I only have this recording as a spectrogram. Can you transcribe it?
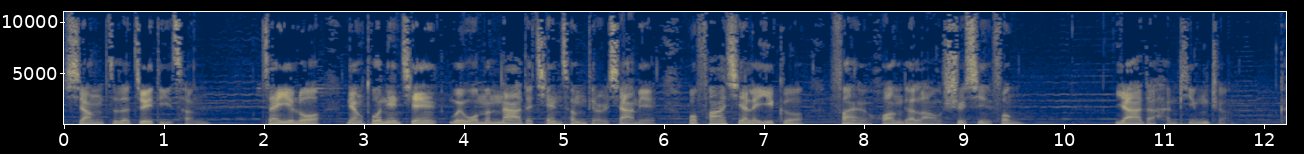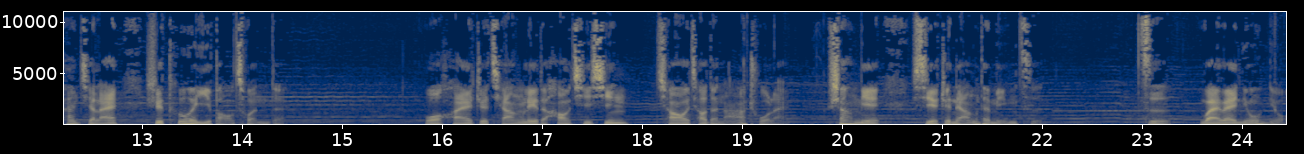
箱子的最底层，在一摞娘多年前为我们纳的千层底儿下面，我发现了一个泛黄的老式信封，压得很平整，看起来是特意保存的。我怀着强烈的好奇心，悄悄的拿出来，上面写着娘的名字，字歪歪扭扭，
